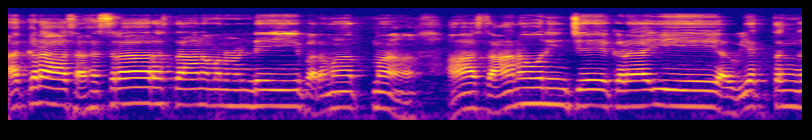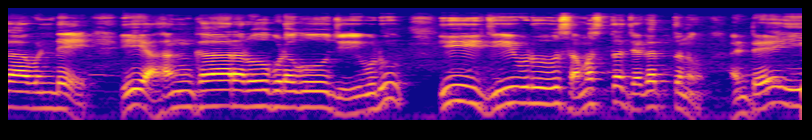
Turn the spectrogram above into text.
అక్కడ సహస్రార స్థానమున నుండి పరమాత్మ ఆ స్థానం నుంచే ఇక్కడ ఈ అవ్యక్తంగా ఉండే ఈ అహంకార రూపుడగు జీవుడు ఈ జీవుడు సమస్త జగత్తును అంటే ఈ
